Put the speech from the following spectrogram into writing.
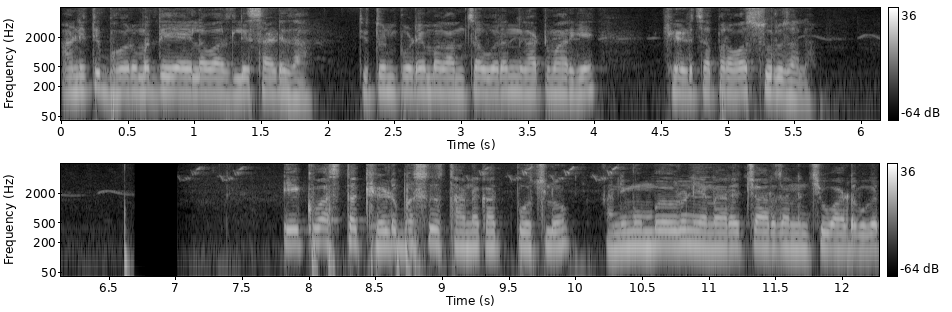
आणि ती भोरमध्ये यायला वाजले साडेदहा. तिथून पुढे मग आमचा वरणघाट मार्गे खेडचा प्रवास सुरू झाला. एक वाजता खेड बस स्थानकात पोचलो आणि मुंबईवरून येणाऱ्या चार जणांची वाट बघत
